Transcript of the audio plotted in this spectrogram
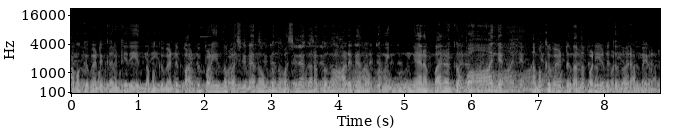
നമുക്ക് വേണ്ടി കറിക്കരിയുന്നു നമുക്ക് വേണ്ടി പറമ്പിൽ പണിയുന്നു പശുവിനെ നോക്കുന്നു പശുവിനെ കറക്കുന്നു ആടിനെ നോക്കുന്നു ഇങ്ങനെ പരക്കം പാഞ്ഞ് നമുക്ക് വേണ്ടി നിന്ന് പണിയെടുക്കുന്ന ഒരു അമ്മയുണ്ട്.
